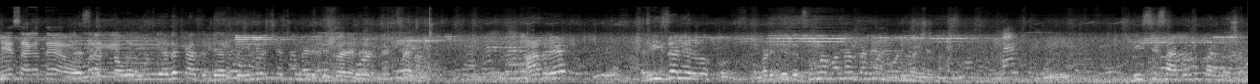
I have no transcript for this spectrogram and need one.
ಕೇಸ್ ಆಗುತ್ತೆ ಅವ್ರ ಮನೆಗೆ ಅವು ಮುಂದೆ ಎದಕ್ಕಾದ ಡೆತ್ ಇನ್ವೆಸ್ಟಿಗೇಷನ್ ನಡೀತಿದೆ. ಆದರೆ ರೀಸನ್ ಇರಬೇಕು ಹೊಡೆದಿದ್ದು ಸುಮ್ಮನೆ ಬಂದಂತ ನೋಡಿ ಡಿ ಸಿ ಸಾಹೇಬರ್ದು ಪರ್ಮಿಷನ್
